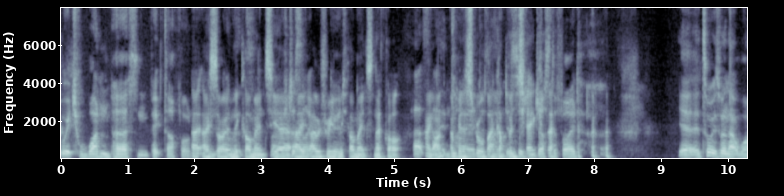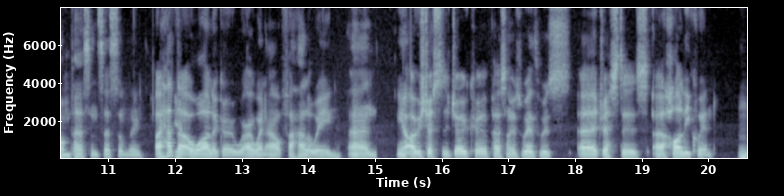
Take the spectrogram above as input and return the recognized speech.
Which one person picked up on I, I saw it in the comments. Yeah, I, like, I was reading good. the comments and I thought, That's Hang on, I'm gonna scroll back up and check justified. yeah, it's always when that one person says something. I had Yeah. that a while ago where I went out for Halloween and you know I was dressed as a Joker. The person I was with was uh, dressed as uh, Harley Quinn. Hmm.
